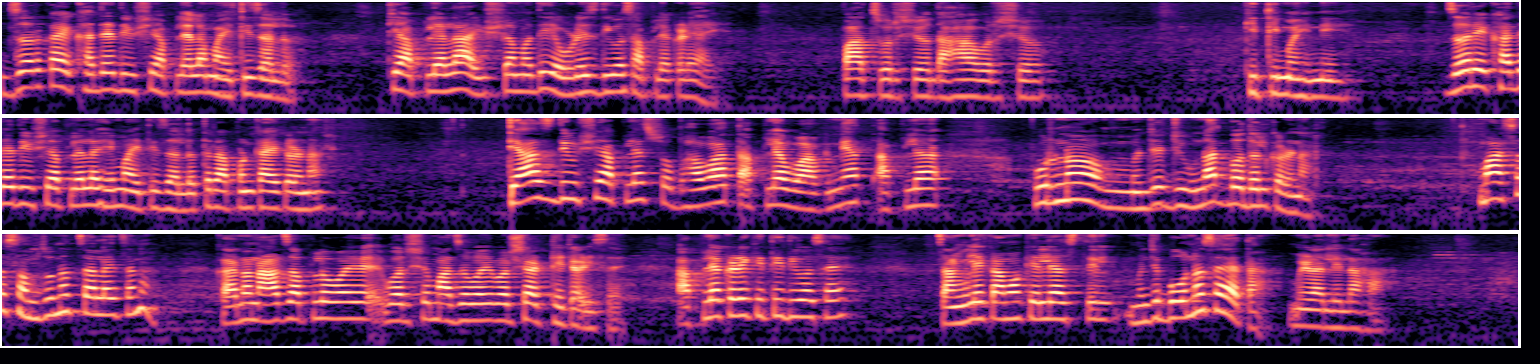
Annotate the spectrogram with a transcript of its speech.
जर का एखाद्या दिवशी आपल्याला माहिती झालं की आपल्याला आयुष्यामध्ये एवढेच दिवस आपल्याकडे आहे. पाच वर्ष दहा वर्ष किती महिने. जर एखाद्या दिवशी आपल्याला हे माहिती झालं तर आपण काय करणार? त्याच दिवशी आपल्या स्वभावात आपल्या वागण्यात आपल्या पूर्ण म्हणजे जीवनात बदल करणार. मग असं समजूनच चालायचं ना? कारण आज आपलं वय वर्ष माझं वय वर्ष अठ्ठेचाळीस आहे. आपल्याकडे किती दिवस आहे? चांगले कामं केले असतील म्हणजे बोनस आहे आता मिळालेला हा.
